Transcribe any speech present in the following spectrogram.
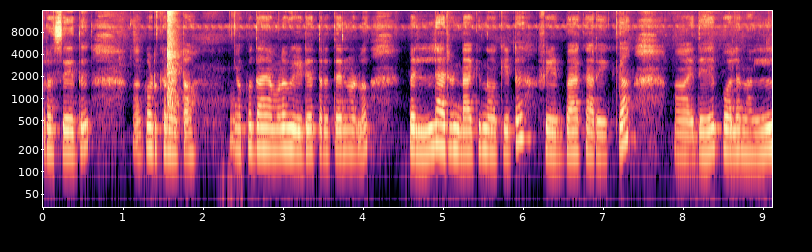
പ്രസ് ചെയ്ത് കൊടുക്കണം കേട്ടോ അപ്പോൾ ഇതാ നമ്മളെ വീഡിയോ ഇത്ര തന്നെ ഉള്ളൂ അപ്പോൾ എല്ലാവരും ഉണ്ടാക്കി നോക്കിയിട്ട് ഫീഡ്ബാക്ക് അറിയിക്കുക. ഇതേപോലെ നല്ല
